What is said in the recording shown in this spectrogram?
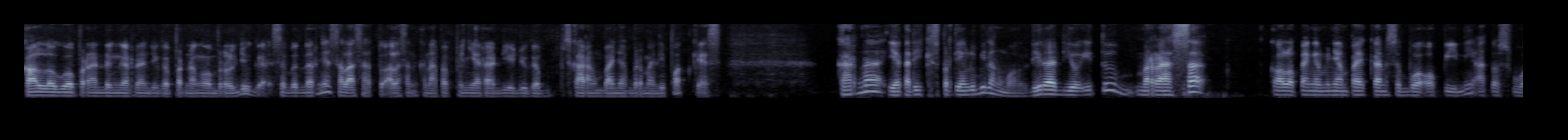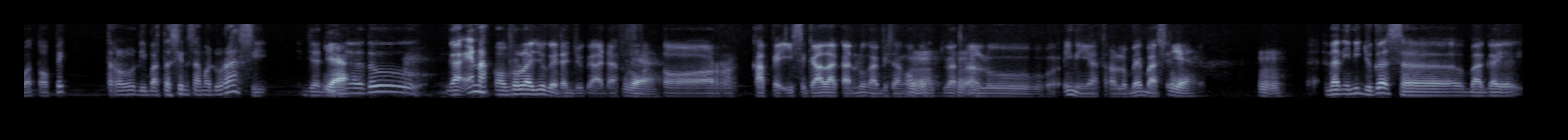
kalau gue pernah dengar dan juga pernah ngobrol juga, sebenarnya salah satu alasan kenapa penyiar radio juga sekarang banyak bermain di podcast, karena ya tadi seperti yang lu bilang, Mol, di radio itu merasa kalau pengen menyampaikan sebuah opini atau sebuah topik, terlalu dibatasin sama durasi. Jadinya tuh nggak enak ngobrolnya juga dan juga ada Yeah. faktor KPI segala kan lu nggak bisa ngomong Mm, juga mm. terlalu ini ya terlalu bebas ya. Iya. Mm. Dan ini juga sebagai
